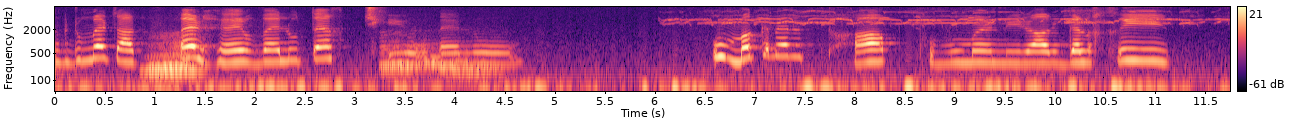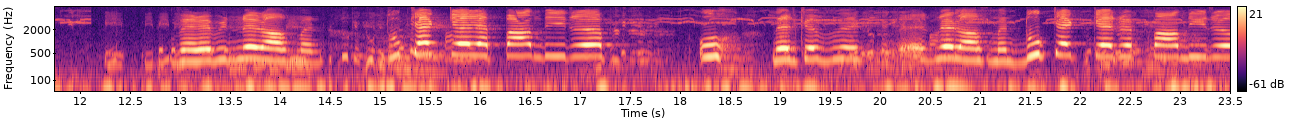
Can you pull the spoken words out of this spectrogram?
ընկնում է ծած, էլ հենվելու տեղ չի ունենում։ Ու մկները թափվում են իրար գլխի, վերևիններ ասում են, դուք եկել է պանդիրը, ու ներքևներ ասում են, դուք եկել է պանդիրը,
